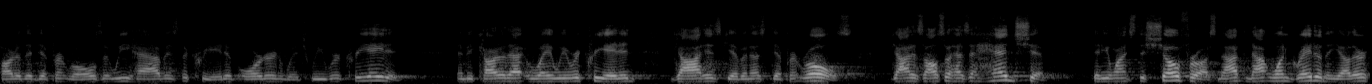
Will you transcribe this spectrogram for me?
Part of the different roles that we have is the creative order in which we were created. And because of that way we were created, God has given us different roles. God is also has a headship that he wants to show for us, not, not one greater than the other,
